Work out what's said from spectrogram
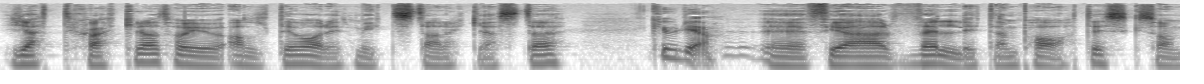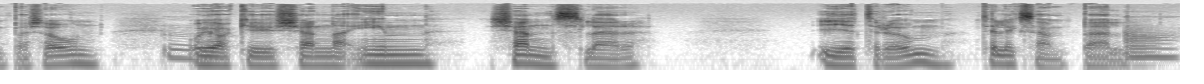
hjärtchakrat har ju alltid varit mitt starkaste, Gud ja. eh, för jag är väldigt empatisk som person Mm. och jag kan ju känna in känslor i ett rum till exempel, Ja,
